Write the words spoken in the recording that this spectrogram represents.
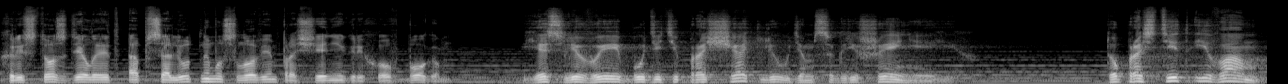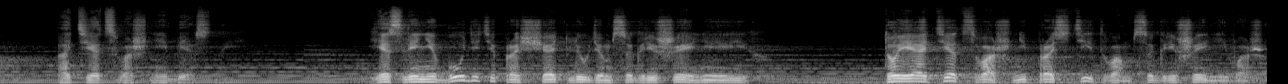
Христос делает абсолютным условием прощения грехов Богом. Если вы будете прощать людям согрешения их, то простит и вам Отец ваш Небесный. Если не будете прощать людям согрешения их, то и Отец ваш не простит вам согрешений ваших.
